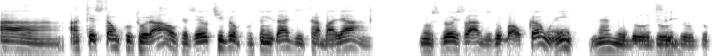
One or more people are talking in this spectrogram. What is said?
a, a questão cultural, quer dizer, eu tive a oportunidade de trabalhar nos dois lados do balcão, hein, né, do, do, do,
